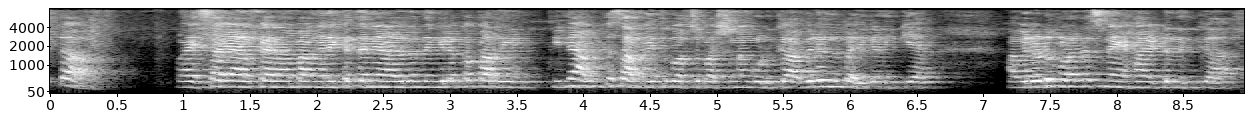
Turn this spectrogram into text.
കേട്ടോ വയസ്സായ ആൾക്കാരാകുമ്പോൾ അങ്ങനെയൊക്കെ തന്നെ അവരെന്തെങ്കിലുമൊക്കെ പറയും. പിന്നെ അവർക്ക് സമയത്ത് കുറച്ച് ഭക്ഷണം കൊടുക്കുക അവരൊന്ന് പരിഗണിക്കുക അവരോട് വളരെ സ്നേഹമായിട്ട് നിൽക്കുക.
